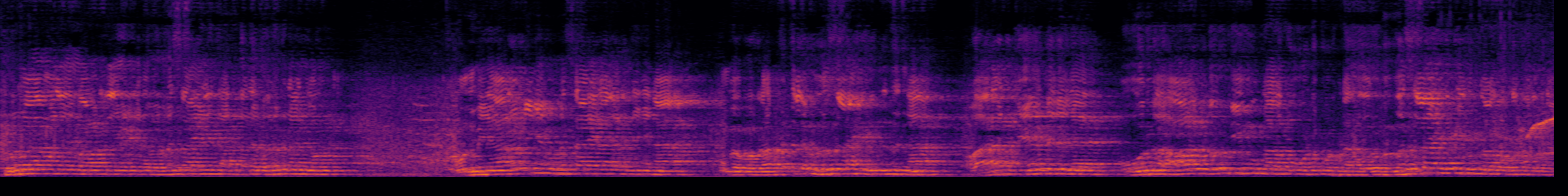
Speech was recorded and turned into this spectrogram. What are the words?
திருவண்ணாமலை மாவட்டத்தில் இருக்கிற விவசாயிகளுக்கு அத்தனை வந்து நாங்கள் சொல்றேன் உண்மையான நீங்க விவசாயிகளா இருந்தீங்கன்னா உங்க ரத்தத்துல விவசாயம் இருந்ததுன்னா வர கேட்டதில்லை. ஒரு ஆளும் திமுக ஓட்டு போடக்கூடாது. ஒரு விவசாயி திமுக ஓட்டு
